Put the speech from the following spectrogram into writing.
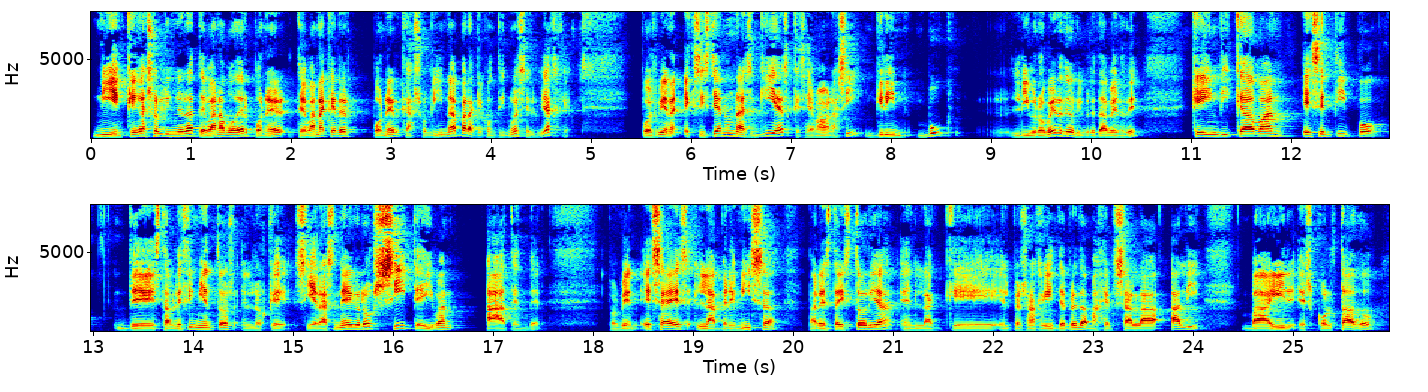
ni en qué gasolinera te van a poder poner, te van a querer poner gasolina para que continúes el viaje. Pues bien, existían unas guías que se llamaban así, Green Book, libro verde o libreta verde, que indicaban ese tipo de establecimientos en los que si eras negro sí te iban a atender. Pues bien, esa es la premisa para esta historia en la que el personaje que interpreta, Mahershala Ali, va a ir escoltado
